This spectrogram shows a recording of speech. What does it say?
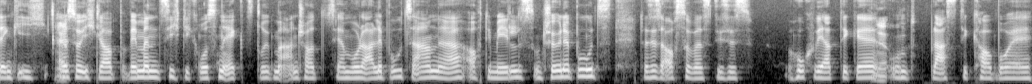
denke ich. Ja. Also ich glaube, wenn man sich die großen Acts drüben anschaut, sie haben wohl alle Boots an, ja, auch die Mädels und schöne Boots. Das ist auch sowas, dieses hochwertige ja. und Plastik-Cowboy,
